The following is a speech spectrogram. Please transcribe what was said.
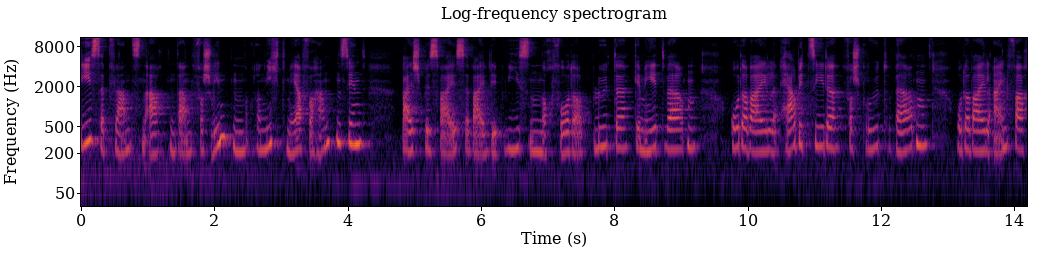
diese Pflanzenarten dann verschwinden oder nicht mehr vorhanden sind, beispielsweise weil die Wiesen noch vor der Blüte gemäht werden oder weil Herbizide versprüht werden oder weil einfach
